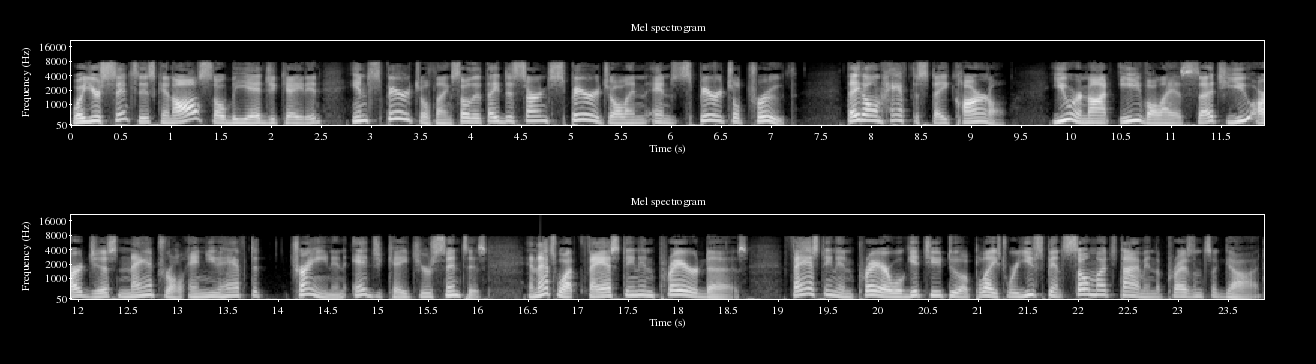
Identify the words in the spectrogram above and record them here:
Well, your senses can also be educated in spiritual things so that they discern spiritual and, and spiritual truth. They don't have to stay carnal. You are not evil as such. You are just natural and you have to train and educate your senses. And that's what fasting and prayer does. Fasting and prayer will get you to a place where you've spent so much time in the presence of God.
